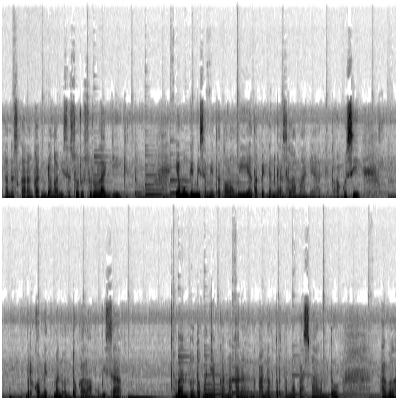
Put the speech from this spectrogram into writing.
Karena sekarang kan udah nggak bisa suruh-suruh lagi gitu. Ya mungkin bisa minta tolong iya tapi kan nggak selamanya gitu. Aku sih berkomitmen untuk kalau aku bisa bantu untuk menyiapkan makanan anak-anak terutama pas malam tuh I will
